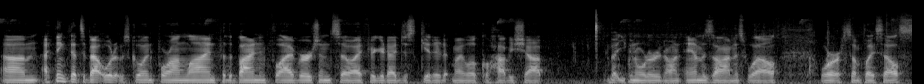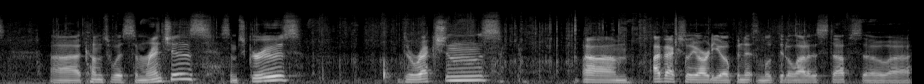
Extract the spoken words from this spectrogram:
Um, I think that's about what it was going for online for the bind and fly version, so I figured I'd just get it at my local hobby shop. But you can order it on Amazon as well or someplace else. Uh, comes with some wrenches, some screws, directions. Um, I've actually already opened it and looked at a lot of this stuff, so uh,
